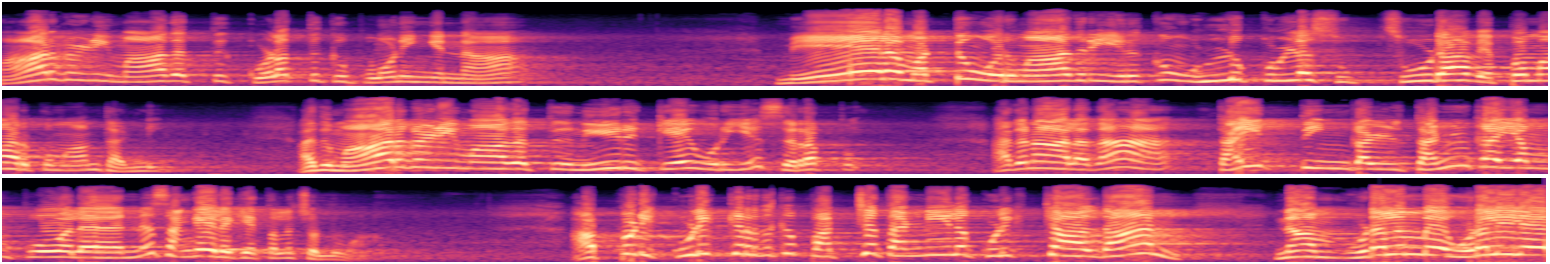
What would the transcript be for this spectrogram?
மார்கழி மாதத்து குளத்துக்கு போனீங்கன்னா மேலே மட்டும் ஒரு மாதிரி இருக்கும் உள்ளுக்குள்ளே சு சூடாக வெப்பமாக இருக்குமாம் தண்ணி. அது மார்கழி மாதத்து நீருக்கே உரிய சிறப்பு. அதனால தான் தைத்திங்கள் தன்கயம் போலன்னு சங்க இலக்கியத்தில் சொல்லுவான். அப்படி குளிக்கிறதுக்கு பச்சை தண்ணியில் குளிச்சால்தான் நாம் உடலும்பே உடலிலே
